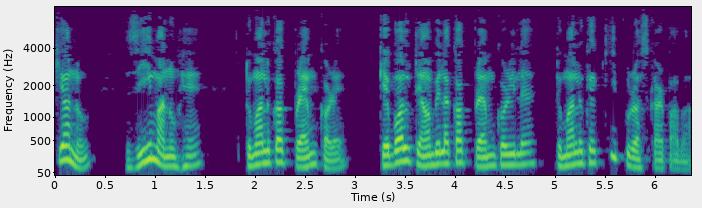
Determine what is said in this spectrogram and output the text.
কিয়নো যি মানুহে তোমালোকক প্ৰেম কৰে কেৱল তেওঁবিলাকক প্ৰেম কৰিলে তোমালোকে কি পুৰস্কাৰ পাবা?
